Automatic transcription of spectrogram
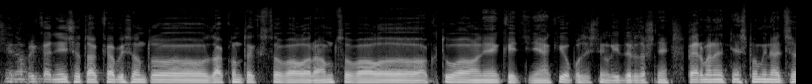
Je napríklad niečo také, aby som to zakontextoval, rámcoval e, aktuálne, keď nejaký opozičný líder začne permanentne spomínať e,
